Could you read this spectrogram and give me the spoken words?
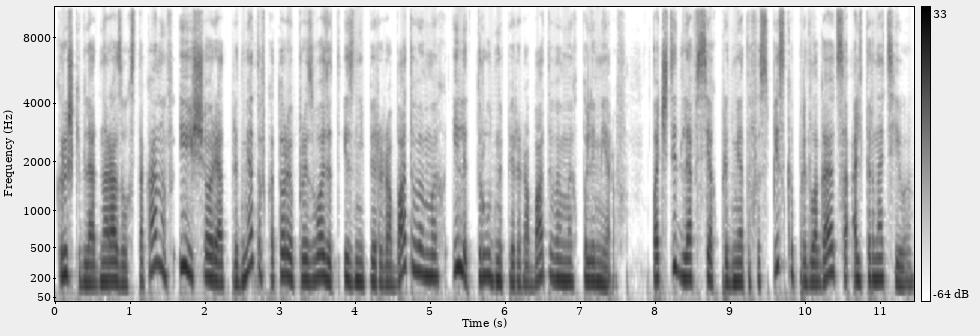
крышки для одноразовых стаканов и еще ряд предметов, которые производят из неперерабатываемых или трудноперерабатываемых полимеров. Почти для всех предметов из списка предлагаются альтернативы.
